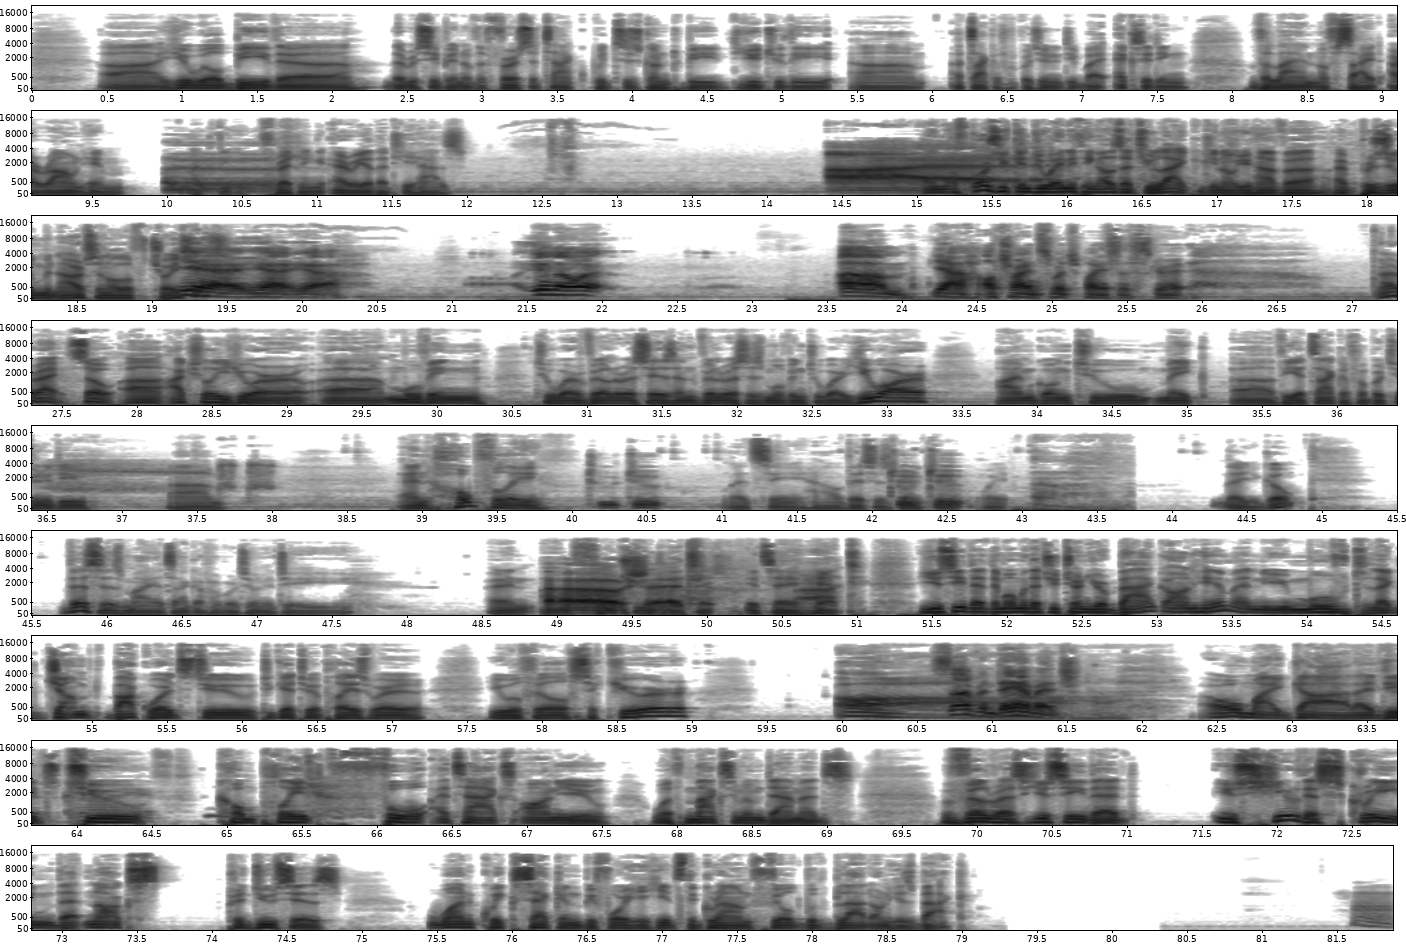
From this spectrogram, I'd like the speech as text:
uh, you will be the the recipient of the first attack, which is going to be due to the um, attack of opportunity by exiting the line of sight around him, like the threatening area that he has. I And of course, you can do anything else that you like. You know, you have a, I presume, an arsenal of choices. Yeah, yeah, yeah. You know what? Um, yeah, I'll try and switch places. Screw it. All right. So uh, actually, you are uh, moving to where Vilrus is, and Vilrus is moving to where you are. I'm going to make uh, the attack of opportunity, um, and hopefully, Toot, toot. let's see how this is going Toot, to. toot. Wait. There you go. This is my attack of opportunity. And Oh, unfortunately, it's shit. a, it's a ah. hit. You see that the moment that you turn your back on him and you moved, like jumped backwards to, to get to a place where you will feel secure. Oh, Seven damage. oh my god, I did two complete full attacks on you with maximum damage. Vilrus, you see that you hear the scream that Nox produces one quick second before he hits the ground filled with blood on his back. Hmm.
